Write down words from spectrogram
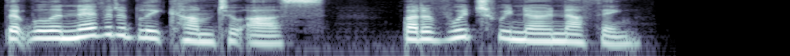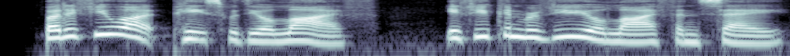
that will inevitably come to us, but of which we know nothing. But if you are at peace with your life, if you can review your life and say,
